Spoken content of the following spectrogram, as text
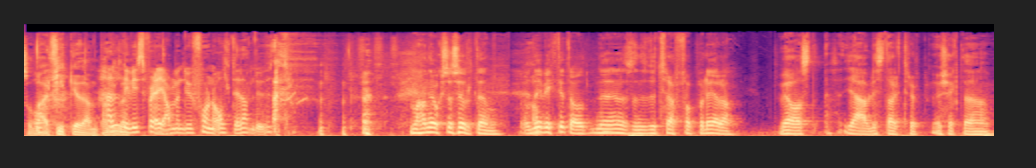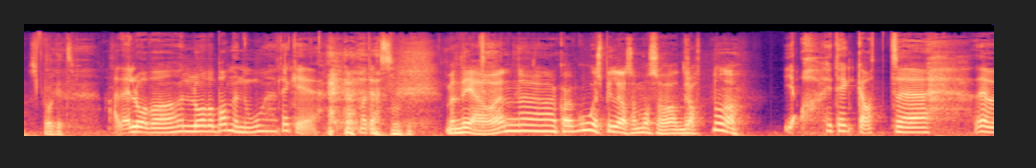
Så der fikk jeg den. Heldigvis for det. Ja, men du får nå alltid den, du. vet Men han er også sulten. Og det er viktig at du treffer på det. da. Vi har jævlig sterk trupp. Unnskyld språket. Ja, det er lov å, lov å banne nå, tenker jeg, Mathias. Men det er jo en hva gode spillere som også har dratt nå, da? Ja, jeg tenker at uh, det er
